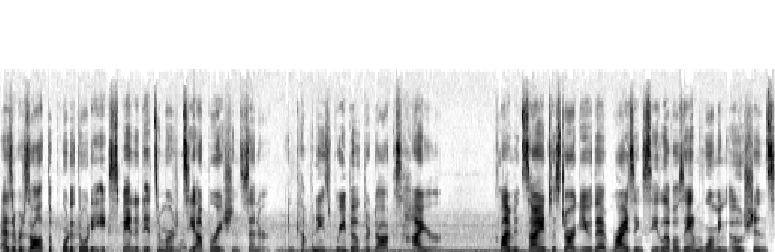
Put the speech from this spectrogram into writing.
As a result, the Port Authority expanded its emergency operations center and companies rebuilt their docks higher. Climate scientists argue that rising sea levels and warming oceans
